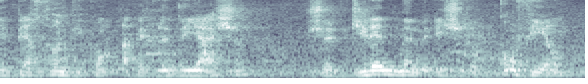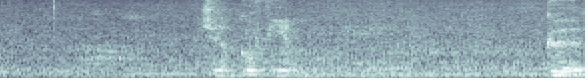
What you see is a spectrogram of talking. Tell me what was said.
Les personnes vivant avec le VIH, je dirais même et je le confirme, je le confirme, que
